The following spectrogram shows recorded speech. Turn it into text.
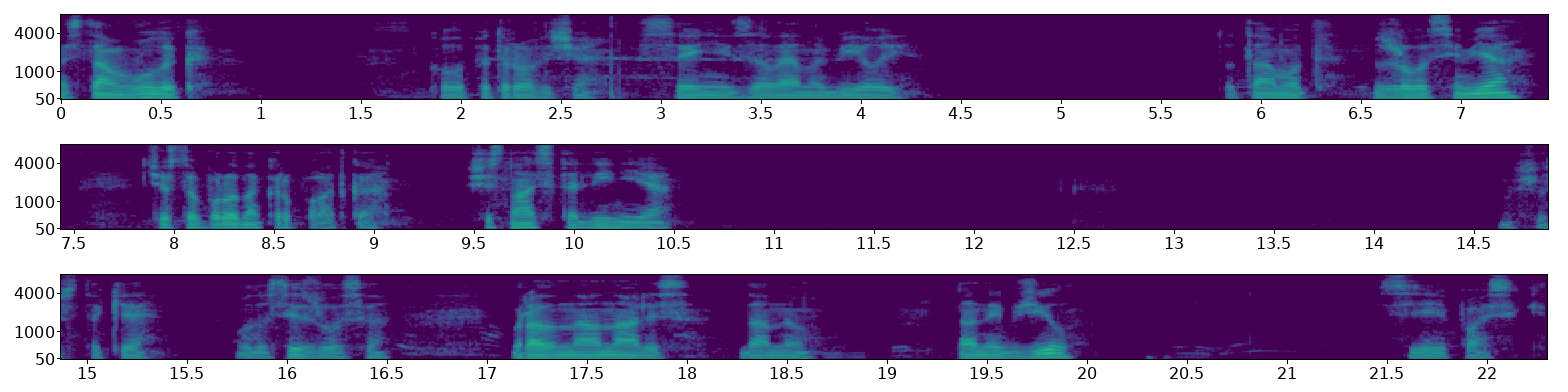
Ось там вулик коло Петровича. Синій, зелено-білий. То там от жила чистопородна Карпатка. 16-та лінія. Ну, щось таке. Бо досліджувалося. Брали на аналіз дану, даних бджіл з цієї пасіки.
